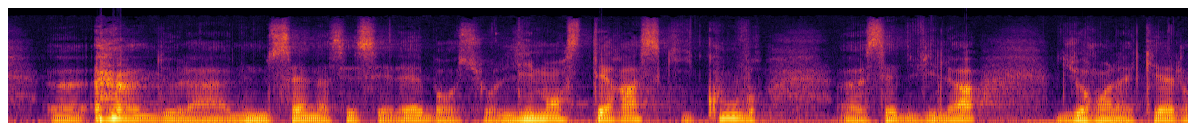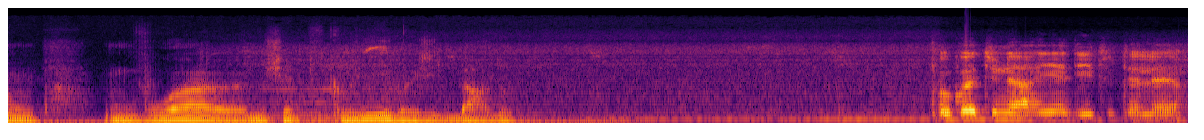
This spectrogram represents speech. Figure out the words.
de d'une scène assez célèbre sur l'immense terrasse qui couvre cette villa, durant laquelle on, on voit Michel Piccoli et Brigitte Bardot. Pourquoi tu n'as rien dit tout à l'heure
